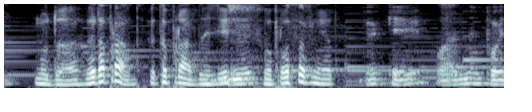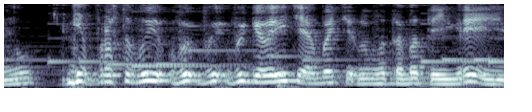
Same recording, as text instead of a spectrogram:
Ну да, это правда, это правда, здесь Мгм. вопросов нет. Окей, ладно, понял. Нет, просто вы, вы, вы, вы говорите об, эти, вот об этой игре и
